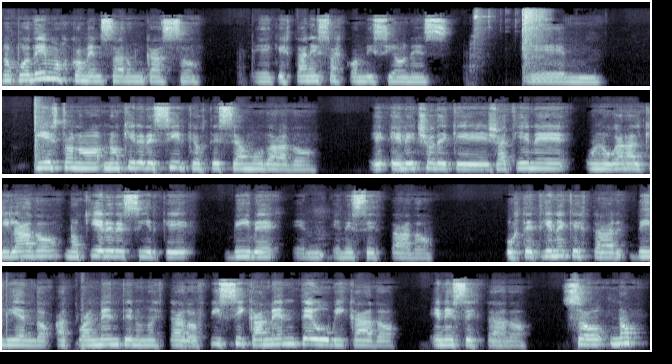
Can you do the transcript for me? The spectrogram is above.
No podemos comenzar un caso eh, que está en esas condiciones. Em, y esto no, no, quiere decir que usted se ha mudado. E, el hecho de que ya tiene un lugar alquilado no quiere decir que vive en, en ese estado. Usted tiene que estar viviendo actualmente en un estado físicamente ubicado en ese estado. So, no,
